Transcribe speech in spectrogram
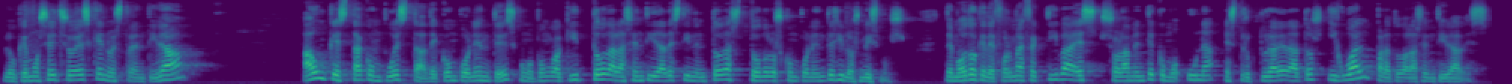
lo que hemos hecho es que nuestra entidad, aunque está compuesta de componentes, como pongo aquí, todas las entidades tienen todas todos los componentes y los mismos. De modo que de forma efectiva es solamente como una estructura de datos igual para todas las entidades.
